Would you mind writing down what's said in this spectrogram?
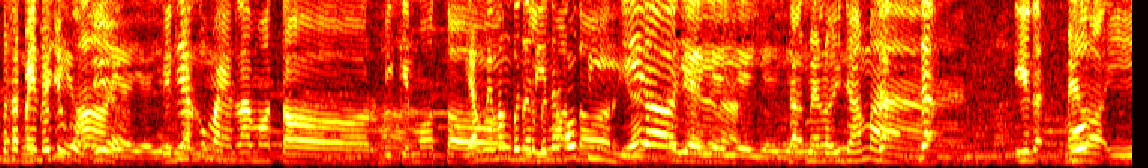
bersepeda juga. ah, iya, iya, iya, Jadi iya, aku iya. mainlah motor, bikin motor. Yang memang benar-benar hobi ya. Iya, Oh, iya iya iya iya. Enggak iya, meloi iya. zaman. Iya. Meloi.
